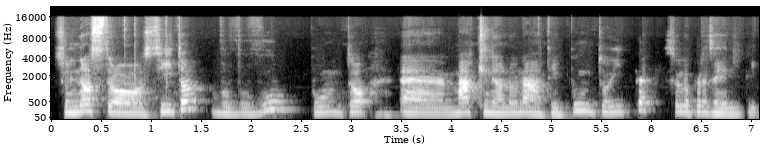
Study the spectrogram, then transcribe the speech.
Sul nostro sito www.machinalonati.it sono presenti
